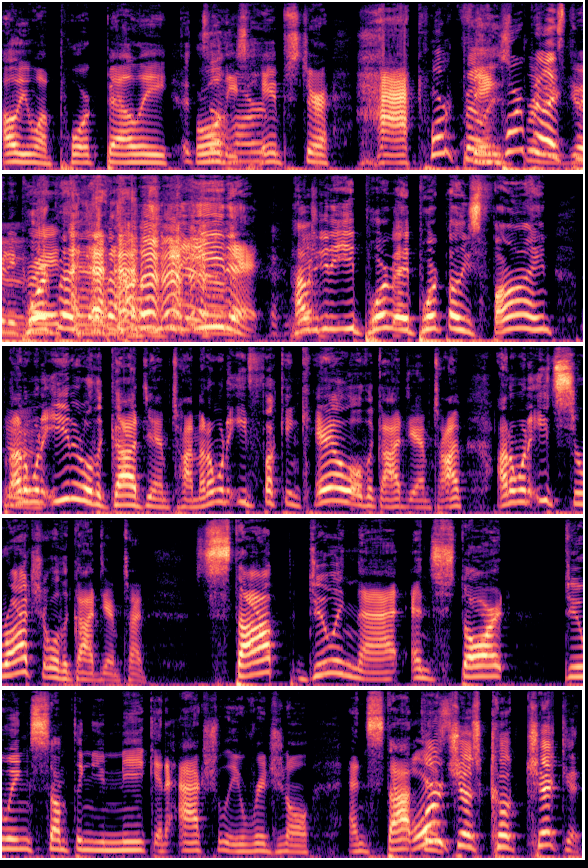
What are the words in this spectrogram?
oh, you want pork belly, It's or all these hard- hipster hack Pork belly's things. Pork pretty belly's pretty good. great. Pork belly, but how much you gonna eat it? How much you gonna eat pork belly? Pork belly's fine, but I don't want to eat it all the goddamn time. I don't want to eat fucking kale all the goddamn time. I don't want to eat sriracha all the goddamn time. Stop doing that and start doing something unique and actually original and stop Or this- just cook chicken.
